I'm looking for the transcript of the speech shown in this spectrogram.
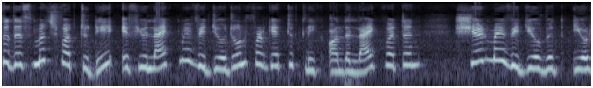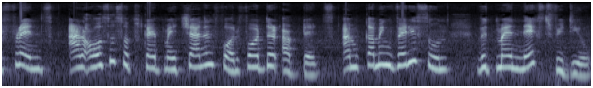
So this much for today. If you liked my video, don't forget to click on the like button, share my video with your friends and also subscribe my channel for further updates. I'm coming very soon with my next video.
